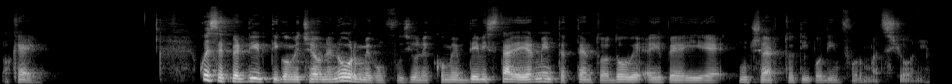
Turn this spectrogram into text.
ok? Questo è per dirti come c'è un'enorme confusione e come devi stare realmente attento a dove reperire un certo tipo di informazioni.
